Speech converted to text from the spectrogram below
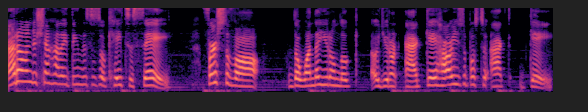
I don't understand how they think this is okay to say. First of all, the one that you don't look or you don't act gay, how are you supposed to act gay?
